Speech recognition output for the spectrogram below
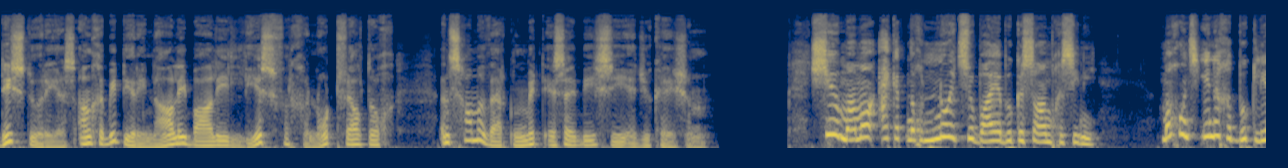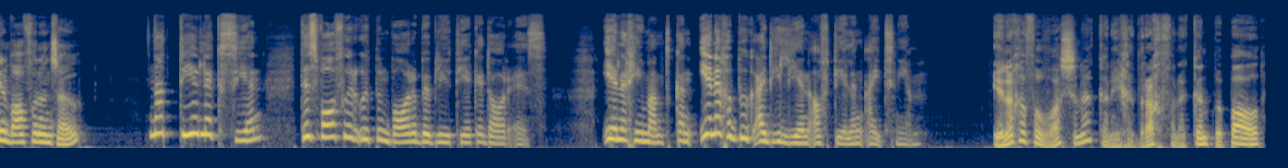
Die storie is aangebied deur die Nali Bali leesvergenotveldtog in samewerking met SABC Education. "Sjoe, mamma, ek het nog nooit so baie boeke saam gesien nie. Mag ons enige boek leen waarvan ons hou?" Natuurlik, seun. Dis waarvoor openbare biblioteke daar is. Enigiemand kan enige boek uit die leenafdeling uitneem. Enige volwassene kan die gedrag van 'n kind bepaal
